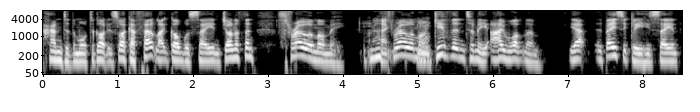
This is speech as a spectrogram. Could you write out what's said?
handed them all to God. It's like I felt like God was saying, Jonathan, throw them on me. Right. Throw them on. Mm. Give them to me. I want them. Yeah. Basically, he's saying,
